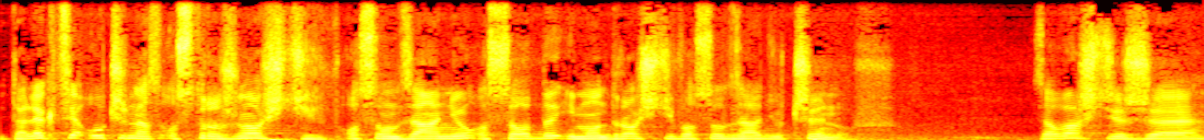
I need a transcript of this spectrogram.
I ta lekcja uczy nas ostrożności w osądzaniu osoby i mądrości w osądzaniu czynów. Zauważcie, że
